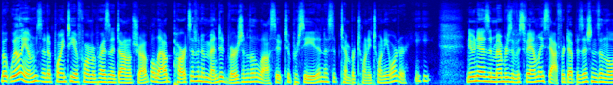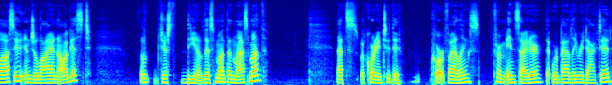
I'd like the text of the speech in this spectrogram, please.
But Williams, an appointee of former President Donald Trump, allowed parts of an amended version of the lawsuit to proceed in a September 2020 order. Nunes and members of his family sat for depositions in the lawsuit in July and August, just you know this month and last month. That's according to the court filings from Insider that were badly redacted.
